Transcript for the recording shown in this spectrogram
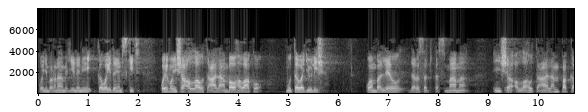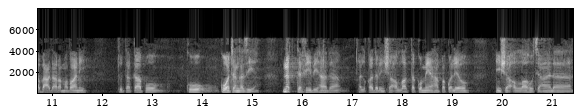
kwenye barnamiji. Ile ni kawaida ya msikiti kwa hivyo insha Allah taala ambao hawako mtawajulisha kwamba leo darasa tutasimama insha Allah taala mpaka baada ya ramadhani tutakapo kuwatangazia. Naktafi bihadha alqadr insha Allah takomea hapa kwa leo insha Allah taala.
